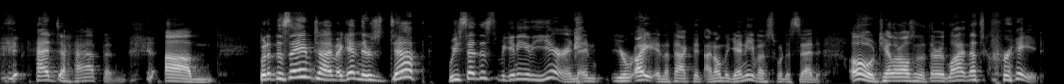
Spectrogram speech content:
it had to happen. Um, but at the same time, again, there's depth. We said this at the beginning of the year, and, and you're right in the fact that I don't think any of us would have said, "Oh, Taylor Hall's in the third line." That's great,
